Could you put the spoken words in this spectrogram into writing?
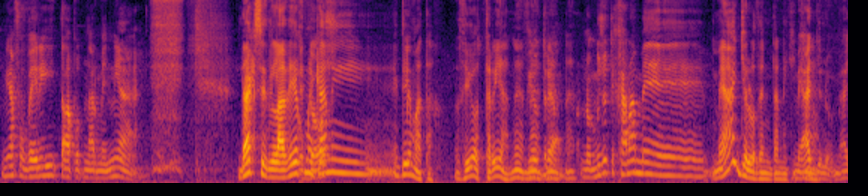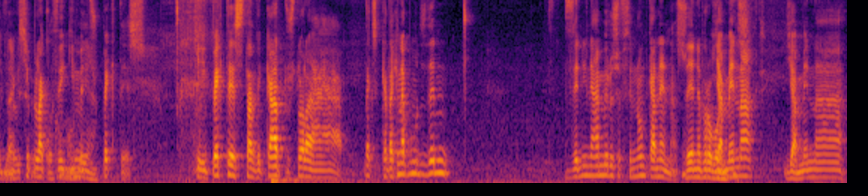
μια φοβερή ήττα από την Αρμενία. Εντάξει, δηλαδή έχουμε Εντός. κάνει εγκλήματα. Δύο-τρία, ναι, ναι, 2-3. ναι, ναι. Νομίζω ότι χάναμε. Με άγγελο δεν ήταν εκεί. Με εκείνο. άγγελο, με άγγελο. Εντάξει, Είχε πλακωθεί εκεί με κομμωδία. τους παίκτες. Και οι παίκτες στα δικά τους τώρα. Εντάξει, καταρχήν να πούμε ότι δεν, δεν είναι άμυρος ευθυνών κανένας. Δεν είναι για προπονητής. μένα, για μένα.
